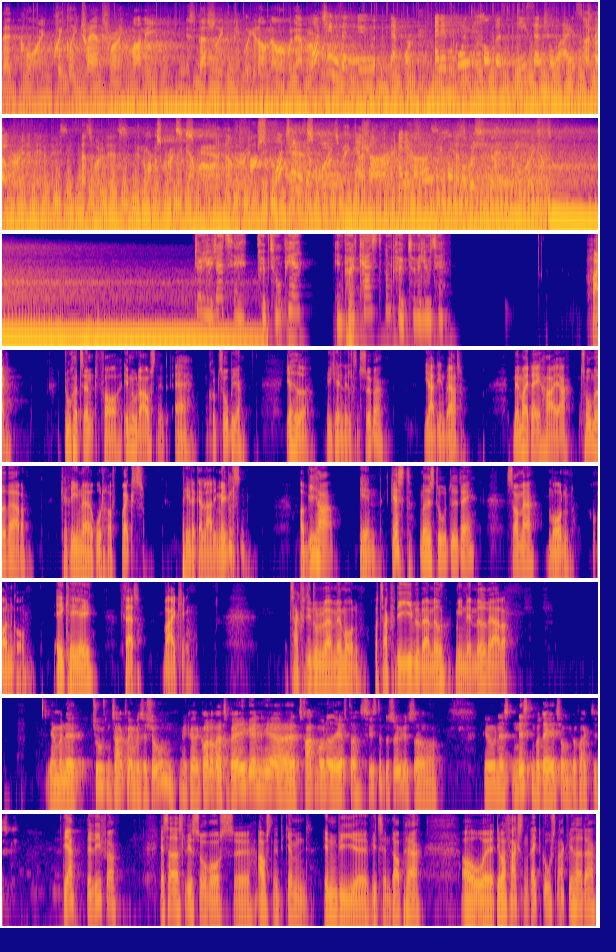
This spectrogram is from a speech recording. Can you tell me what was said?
Bitcoin, quickly transferring money, especially to people you don't know or whatever. Blockchain is a new network, and it's going to help us decentralize A trade. number in a database. That's what it is. enormous crisis. Maybe I'm wrong. And A number the first Blockchain is task a was new making network, sure and it's going to help us. this is going to Du lytter til Kryptopia, en podcast om kryptovaluta. Hej. Du har tændt for endnu et afsnit af Kryptopia. Jeg hedder Michael Nielsen Søberg. Jeg er din vært. Med mig i dag har jeg to medværter. Karina Rudhoff Brix, Peter Gallardi Mikkelsen. Og vi har en gæst med i studiet i dag, som er Morten Røngaard, a.k.a. Fat Viking. Tak fordi du vil være med, Morten. Og tak fordi I vil være med, mine medværter. Jamen, uh, tusind tak for invitationen. Vi kan godt at være tilbage igen her øh, 13 måneder efter sidste besøg, så det er jo næsten, næsten på datoen jo faktisk. Ja, det er lige før. Jeg sad også lige og så vores øh, afsnit igennem, inden vi, øh, vi tændte op her. Og øh, det var faktisk en rigtig god snak, vi havde der.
